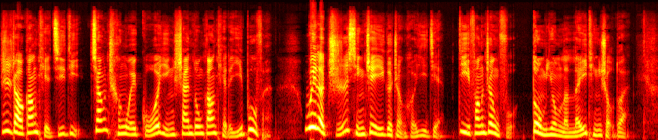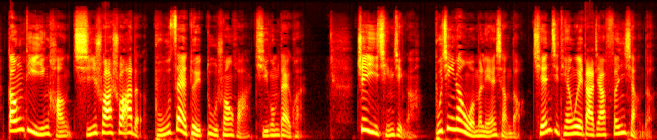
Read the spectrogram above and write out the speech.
日照钢铁基地将成为国营山东钢铁的一部分。为了执行这一个整合意见，地方政府动用了雷霆手段，当地银行齐刷刷的不再对杜双华提供贷款。这一情景啊，不禁让我们联想到前几天为大家分享的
